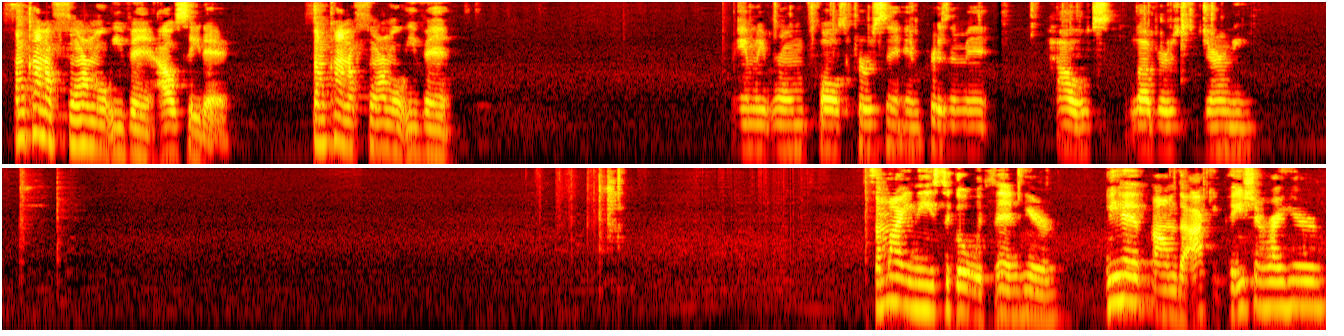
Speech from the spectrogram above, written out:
Some kind of formal event. I'll say that. Some kind of formal event. Family room, false person, imprisonment, house, lovers, journey. Somebody needs to go within here. We have um the occupation right here.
